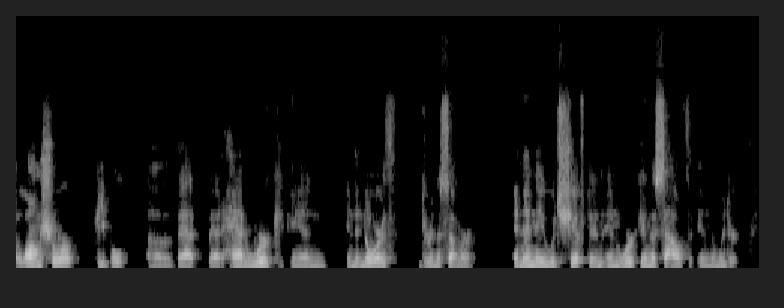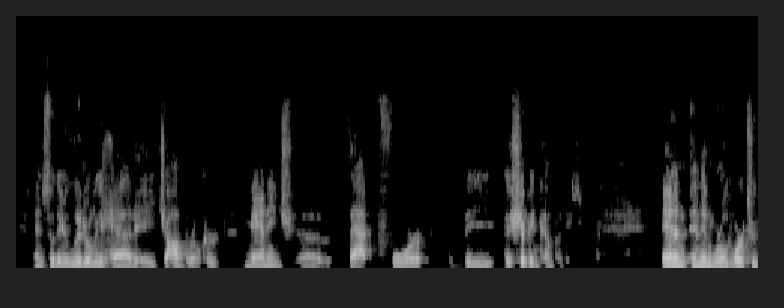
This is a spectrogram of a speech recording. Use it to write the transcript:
longshore people uh, that that had work in in the north during the summer, and then they would shift and, and work in the south in the winter, and so they literally had a job broker manage uh, that for the the shipping companies. And, and then World War II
